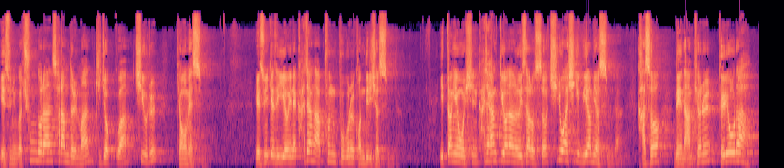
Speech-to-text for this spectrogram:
예수님과 충돌한 사람들만 기적과 치유를 경험했습니다. 예수님께서 이 여인의 가장 아픈 부분을 건드리셨습니다. 이 땅에 오신 가장 뛰어난 의사로서 치료하시기 위함이었습니다. 가서 내 남편을 데려오라.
